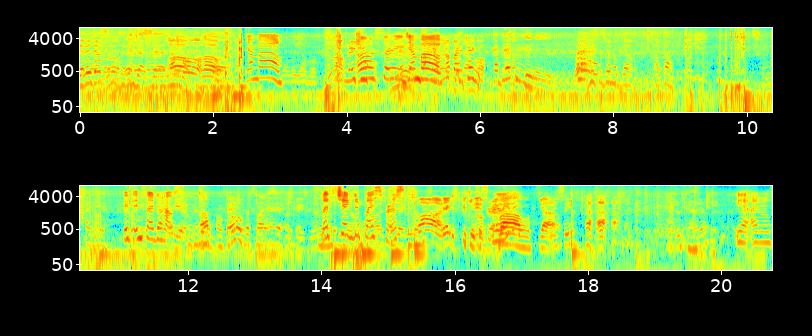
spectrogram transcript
Hello, the rangers? Oh, hello. Jumbo! Mnaishi Oh, sorry, Jumbo! hapa ni Kenya. This is one of the account. It's inside the house. Oh, okay, that's nice. Let's check the place first. Wow, red spitting cobra. Really? Wow. Yeah. Yeah, I will.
